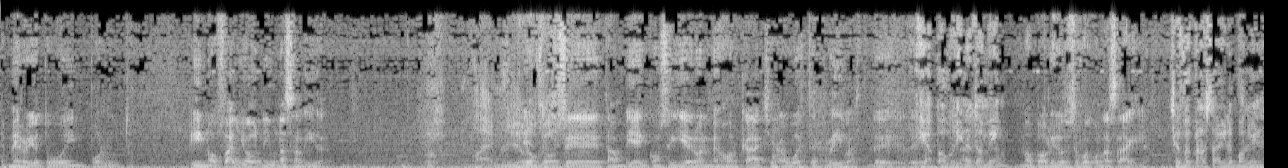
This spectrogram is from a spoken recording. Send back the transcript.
El mero yo tuve impoluto. y no falló ni una salida. Bueno, yo Entonces también consiguieron el mejor catcher a Wester Rivas. De, de- ¿Y a Paulino de también? No, Paulino se fue con las águilas. Se fue con las águilas, Paulino.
